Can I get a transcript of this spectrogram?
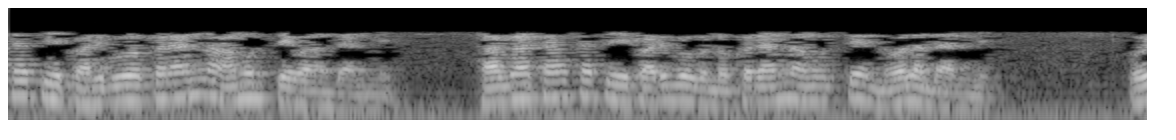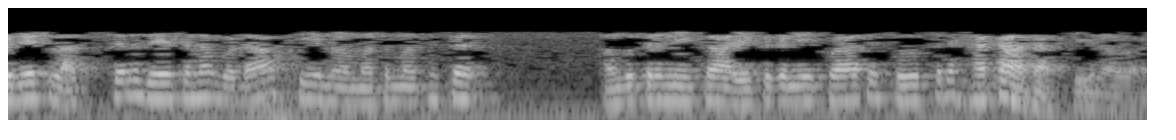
සතිය පරිභෝග කරන්න අමුර්තේ වළඳන්නේ. කායගත සතිය පරිභෝග නොකරන්න අමුර්තේ නොවළඳන්නේ. ওই දෙයට ලක්ෂණ දේශනා ගොඩාක් තියෙනවා. මත මතක අඟුතර නිකා ඒකක නිකාසේ සූත්‍ර 68ක් තියෙනවා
